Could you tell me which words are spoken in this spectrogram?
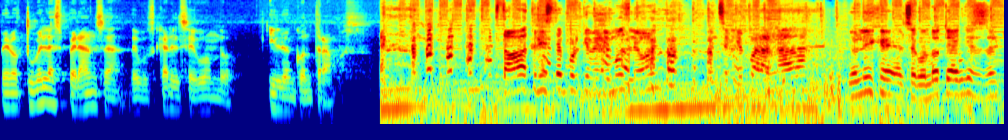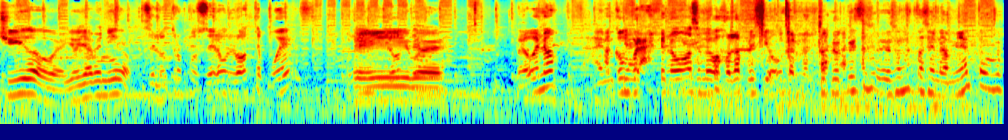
Pero tuve la esperanza de buscar el segundo y lo encontramos. Estaba triste porque venimos León, pensé que para nada. Yo le dije, el segundo tianguis es el chido, güey, yo ya he venido. Pues el otro pues era un lote, pues. Sí, güey. Pero bueno, a comprar. No, se me bajó la presión, carnal. Creo que es, un estacionamiento, güey.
